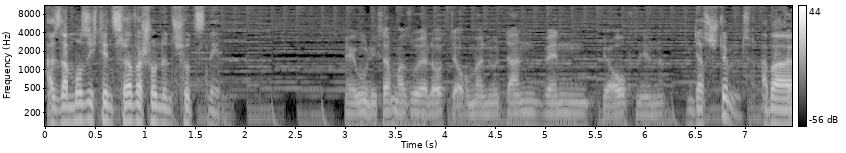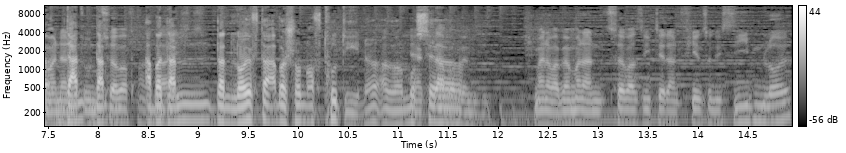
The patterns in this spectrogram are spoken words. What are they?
Also da muss ich den Server schon in Schutz nehmen. Ja gut, ich sag mal so, er läuft ja auch immer nur dann, wenn wir aufnehmen. Ne? Das stimmt. Aber dann dann, dann, aber dann, dann läuft er aber schon auf Tutti, ne? Also man muss ja, ja. klar, aber wenn, ich meine, aber wenn man dann einen Server sieht, der dann 24-7 läuft,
